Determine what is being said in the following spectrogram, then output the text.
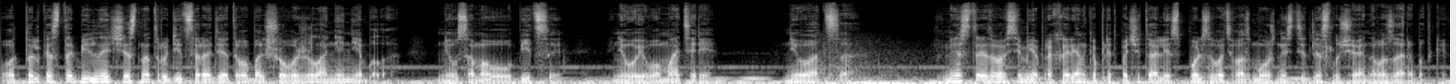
Вот только стабильно и честно трудиться ради этого большого желания не было. Ни у самого убийцы, ни у его матери, ни у отца. Вместо этого в семье Прохоренко предпочитали использовать возможности для случайного заработка,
